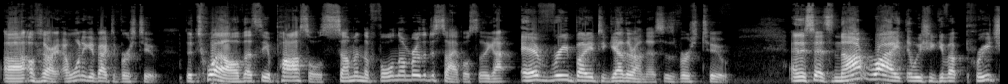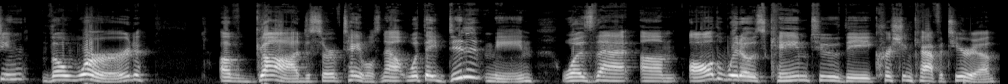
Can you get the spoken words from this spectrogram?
Uh, oh, sorry. I want to get back to verse 2. The 12, that's the apostles, summoned the full number of the disciples. So they got everybody together on this, is verse 2. And it says it's not right that we should give up preaching the word of God to serve tables. Now, what they didn't mean was that um, all the widows came to the Christian cafeteria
